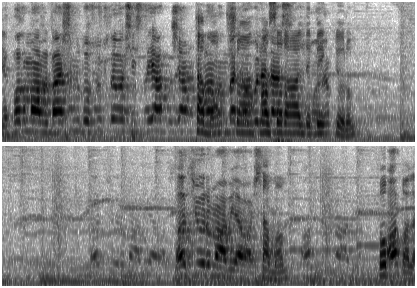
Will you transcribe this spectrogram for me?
Yapalım abi. Ben şimdi dostluk savaşı isteği atacağım. Tamam Anında şu an kabul hazır edersin halde umarım. bekliyorum. Atıyorum abi yavaş. Tamam. Attım Hoppala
